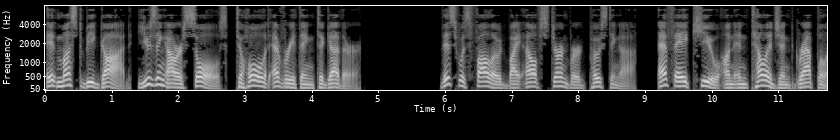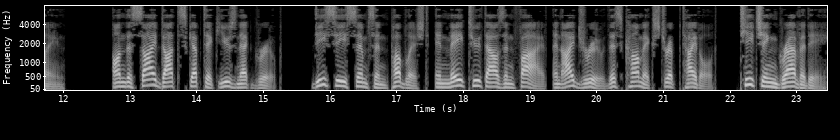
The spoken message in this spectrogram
It must be God, using our souls, to hold everything together. This was followed by Elf Sternberg posting a FAQ on intelligent grappling on the Sci.Skeptic Usenet group. D.C. Simpson published, in May 2005, and I Drew This comic strip titled, Teaching Gravity,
